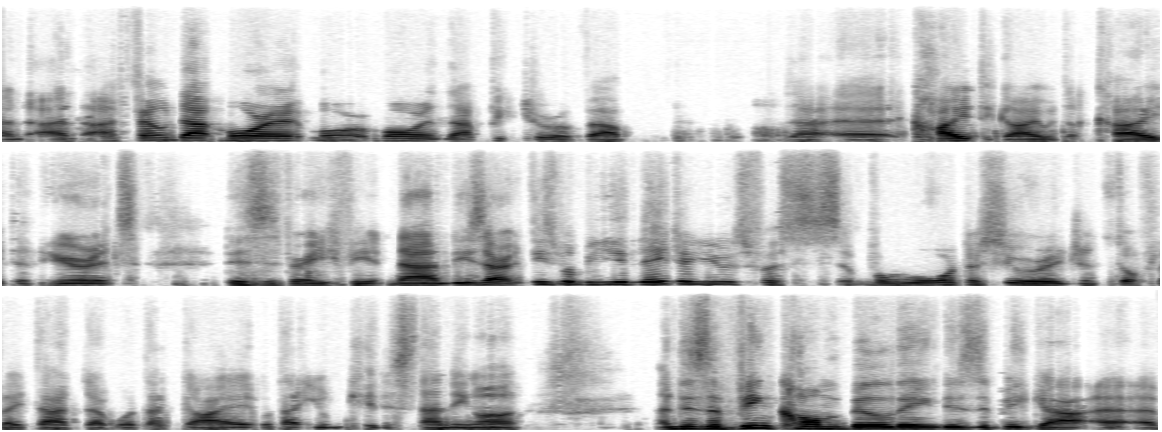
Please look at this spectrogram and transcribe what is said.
and and I found that more more more in that picture of um of that uh, kite, the guy with the kite, and here it's this is very Vietnam. These are these will be later used for for water sewerage and stuff like that. That what that guy, what that young kid is standing on, and there's a Vincom building. There's a big uh, uh, uh,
